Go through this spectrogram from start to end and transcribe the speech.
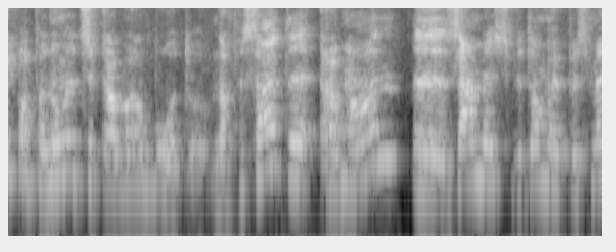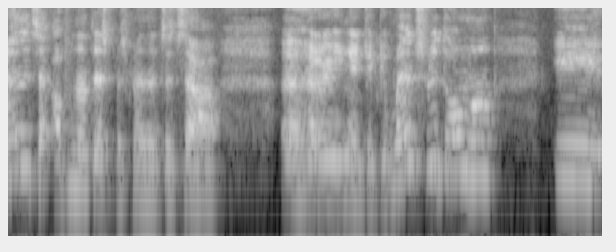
пропонують цікаву роботу. Написати роман е, замість відомої письменниці, а вона теж письменниця, ця е, героїня тільки менш відома. І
